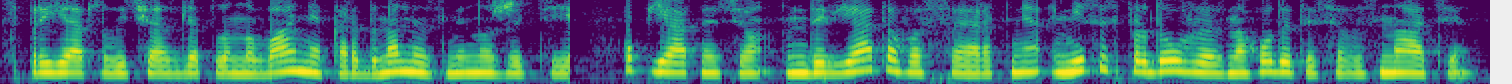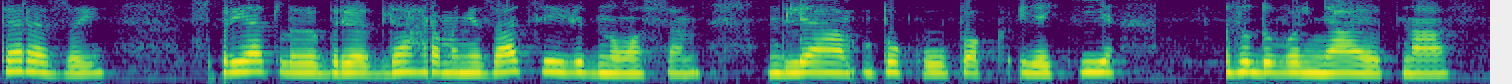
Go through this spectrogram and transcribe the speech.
сприятливий час для планування кардинальних змін у житті. У п'ятницю, 9 серпня, місяць продовжує знаходитися в знаці Терези, сприятливий період для гармонізації відносин, для покупок, які задовольняють нас.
